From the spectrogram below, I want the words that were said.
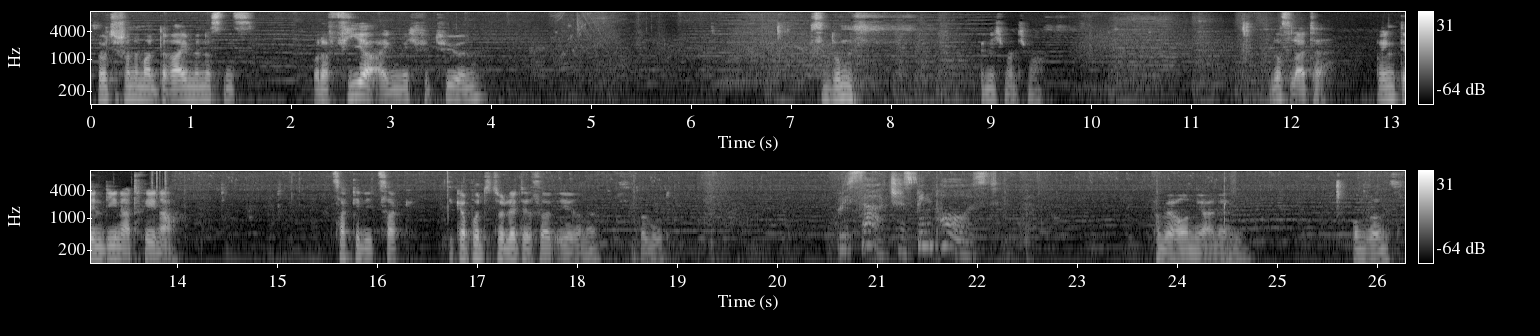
Sollte schon immer drei mindestens oder vier eigentlich für Türen. Bisschen dumm. Bin ich manchmal. Los Leute, bringt den Diener-Trainer. Zacke die Zack. Die kaputte Toilette ist halt Ehre, ne? Super gut. Research has been paused. Komm, wir hauen hier eine hin. Umsonst.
